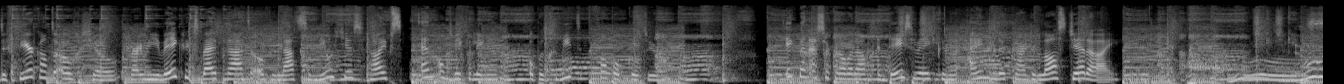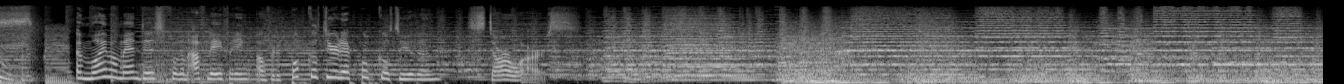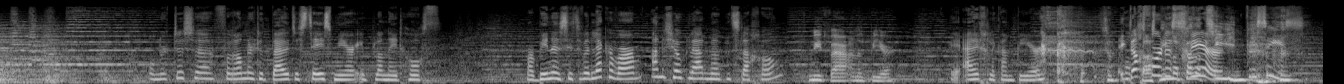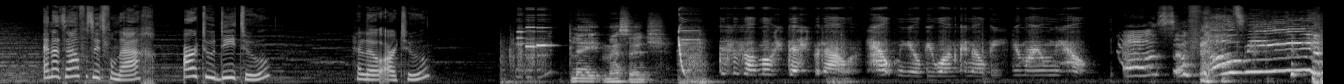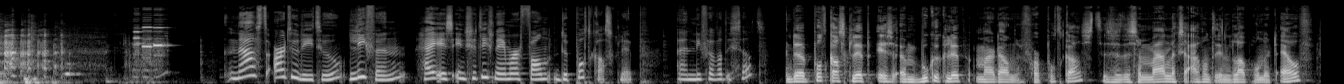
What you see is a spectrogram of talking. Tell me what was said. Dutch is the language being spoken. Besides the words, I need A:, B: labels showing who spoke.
A: de Vierkante Ogen Show, waarin we je wekelijks bijpraten over de laatste nieuwtjes, hypes en ontwikkelingen op het gebied van popcultuur. Ik ben Esther Krabbedam en deze week kunnen we eindelijk naar The Last Jedi. Een mooi moment dus voor een aflevering over de popcultuur der popculturen, Star Wars. Ondertussen verandert het buiten steeds meer in planeet Hoth. Maar binnen zitten we lekker warm aan de chocolademelk met slagroom.
B: Niet waar, aan het bier.
A: Nee, eigenlijk aan het bier. Ik dacht voor de
C: niemand kan het
A: sfeer.
C: zien.
A: Precies. En aan tafel zit vandaag R2D2. Hallo R2.
D: Play message.
E: This is our most desperate hour. Help me, Obi-Wan Kenobi. You're my only hope.
B: Oh, zo
A: Naast R2D2, Lieven, hij is initiatiefnemer van de Podcastclub. En Lieve, wat is dat?
D: De podcastclub is een boekenclub, maar dan voor podcast. Dus het is een maandelijkse avond in Lab 111.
